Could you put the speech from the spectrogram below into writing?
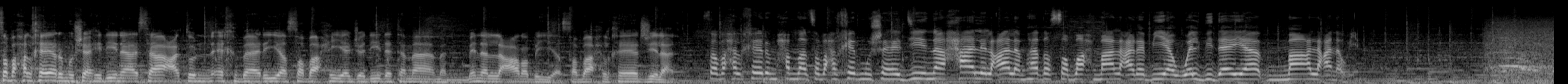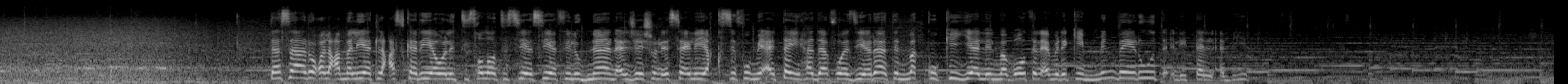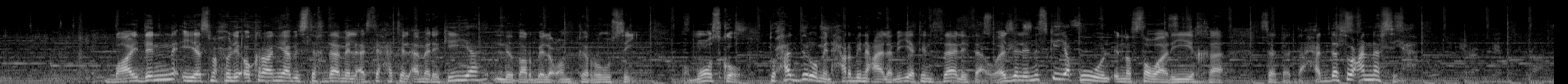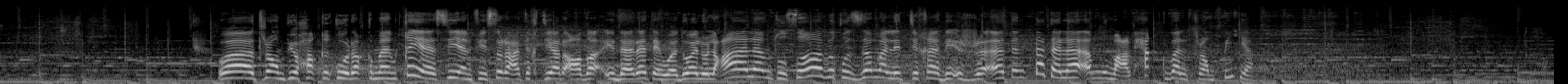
صباح الخير مشاهدينا ساعة إخبارية صباحية جديدة تماما من العربية. صباح الخير جيلان. صباح الخير محمد صباح الخير مشاهدينا. حال العالم هذا الصباح مع العربية والبداية مع العناوين. تسارع العمليات العسكرية والاتصالات السياسية في لبنان. الجيش الإسرائيلي يقصف 200 هدف وزيارات مكوكية للمبعوث الأمريكي من بيروت لتل أبيب. بايدن يسمح لأوكرانيا باستخدام الأسلحة الأمريكية لضرب العمق الروسي. وموسكو تحذر من حرب عالمية ثالثة. وزيلينسكي يقول إن الصواريخ ستتحدث عن نفسها. وترامب يحقق رقما قياسيا في سرعة اختيار أعضاء إدارته ودول العالم تسابق الزمن لاتخاذ إجراءات تتلائم مع الحقبة الترامبية.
